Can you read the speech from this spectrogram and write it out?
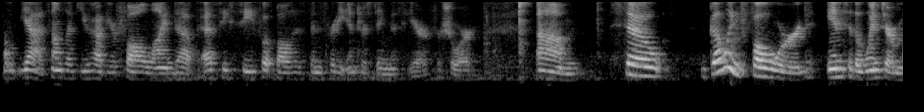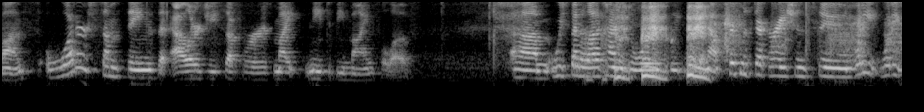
Well, yeah, it sounds like you have your fall lined up. SEC football has been pretty interesting this year, for sure. Um, so, going forward into the winter months, what are some things that allergy sufferers might need to be mindful of? Um, we spend a lot of time indoors. We, we're putting out Christmas decorations soon. What do you, what do you,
